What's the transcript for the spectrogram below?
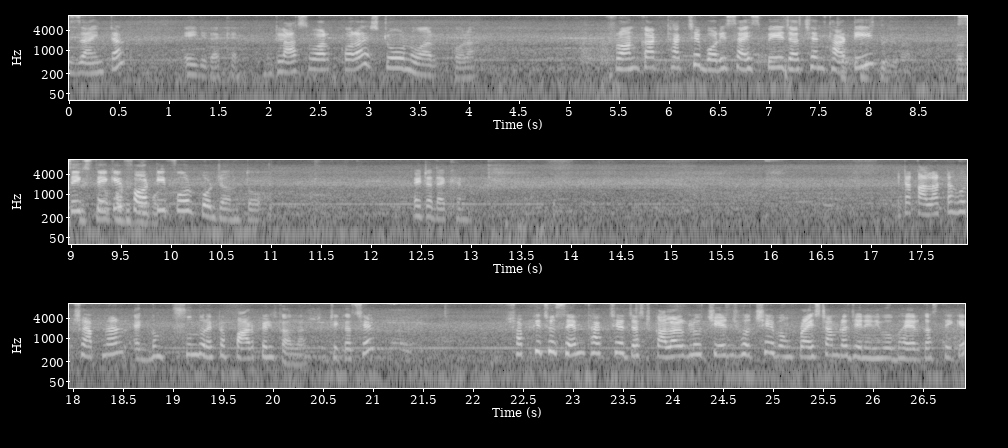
ডিজাইনটা। এই যে দেখেন গ্লাস ওয়ার্ক করা স্টোন ওয়ার্ক করা। ফ্রন্ট কাট থাকছে বডি সাইজ পেয়ে যাচ্ছেন থার্টি। সিক্স থেকে ফর্টি ফোর পর্যন্ত। এটা দেখেন। এটা কালারটা হচ্ছে আপনার একদম সুন্দর একটা পার্পেল কালার ঠিক আছে? সব কিছু সেম থাকছে জাস্ট কালারগুলো চেঞ্জ হচ্ছে এবং প্রাইসটা আমরা জেনে নিব ভাইয়ের কাছ থেকে।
